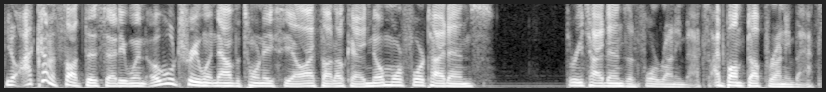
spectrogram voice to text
You know, I kind of thought this, Eddie, when Ogletree went down the torn ACL. I thought, okay, no more four tight ends, three tight ends, and four running backs. I bumped up running back.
